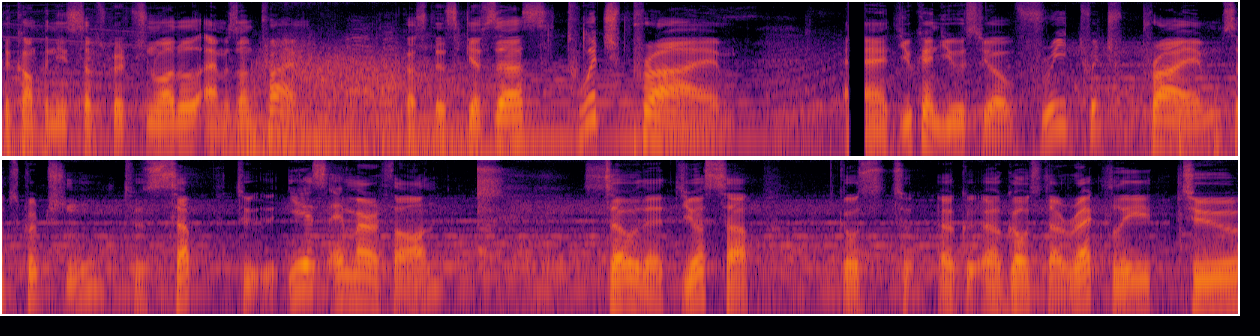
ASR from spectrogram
the company's subscription model, Amazon Prime. Because this gives us Twitch Prime. And you can use your free Twitch Prime subscription to sub to ESA Marathon so that your sub goes to uh, uh, goes directly to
